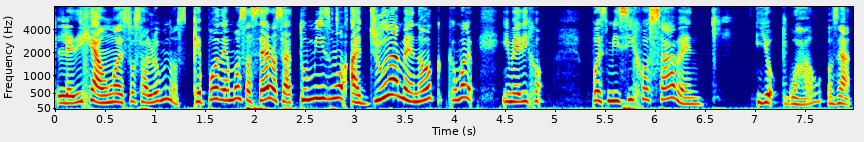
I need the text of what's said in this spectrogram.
le dije a uno de estos alumnos, ¿qué podemos hacer? O sea, tú mismo ayúdame, ¿no? Y me dijo, pues mis hijos saben. Y yo, wow, o sea,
